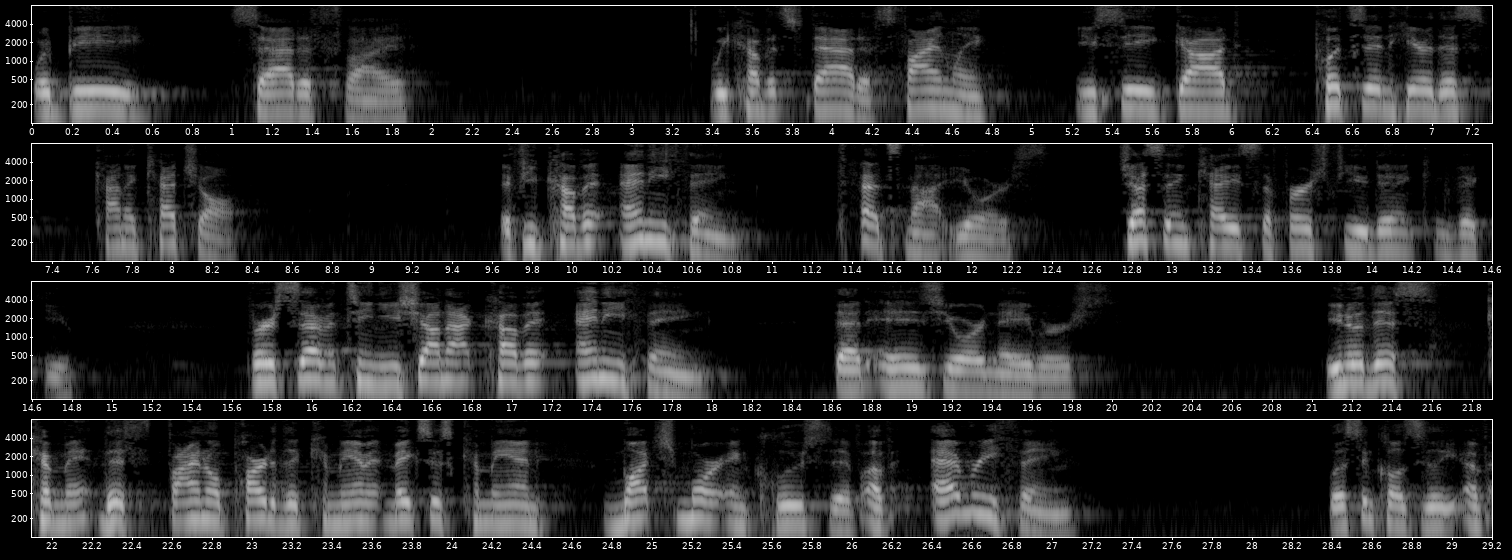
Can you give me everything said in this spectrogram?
would be satisfied. We covet status. Finally, you see, God puts in here this kind of catch all. If you covet anything, that's not yours, just in case the first few didn't convict you. Verse 17, you shall not covet anything that is your neighbor's. You know, this, this final part of the commandment makes this command much more inclusive of everything listen closely, of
